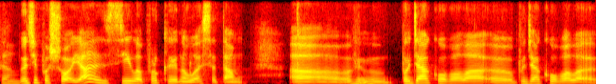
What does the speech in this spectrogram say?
так. Ну, типу, що, я сіла, прокинулася там, подякувала, е, подякувала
